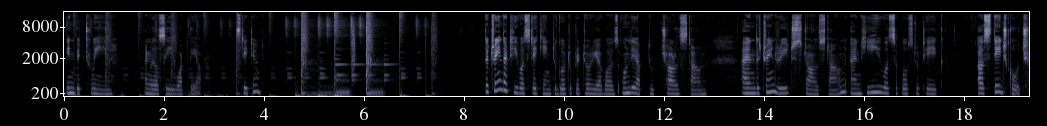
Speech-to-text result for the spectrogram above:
in between, and we'll see what they are. Stay tuned. The train that he was taking to go to Pretoria was only up to Charlestown, and the train reached Charlestown, and he was supposed to take a stagecoach.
